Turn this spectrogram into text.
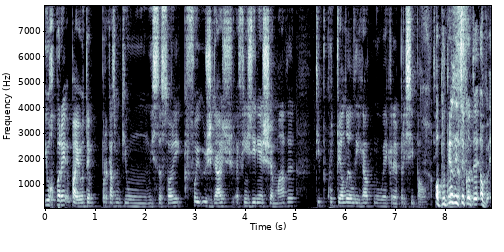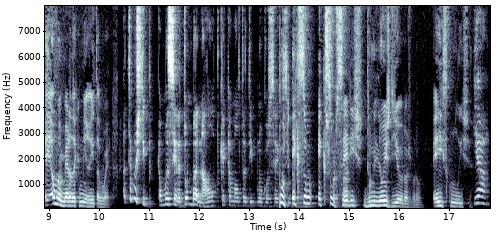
Eu reparei, pá, eu até por acaso meti um Insta Story que foi os gajos a fingirem a chamada tipo com o tele ligado no ecrã principal. Tipo, Oh puto, mas isso acontece, oh, é uma merda que me irrita, bué. Até mas tipo, é uma cena tão banal porque é que a malta tipo não consegue. Puto, é que são, é que são disfarçar? séries de milhões de euros, bro. É isso que me lixa. Yeah.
